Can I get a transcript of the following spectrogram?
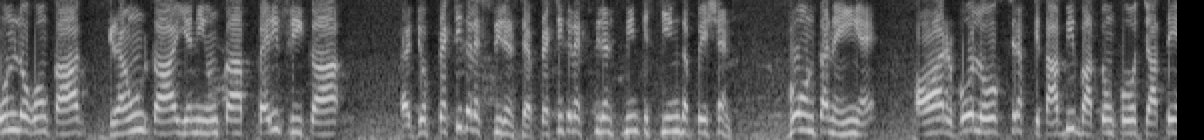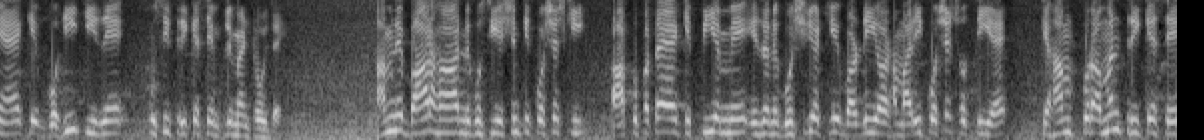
उन लोगों का ग्राउंड का, यानी उनका पेरीफ्री का, जो प्रैक्टिकल एक्सपीरियंस है। प्रैक्टिकल एक्सपीरियंस मीन कि सीइंग द पेशेंट्स वो उनका नहीं है। और वो लोग सिर्फ़ किताबी बातों को चाहते हैं कि वही चीज़ें उसी तरीके से इम्प्लीमेंट हो जाए। हमने बारहा नेगोशिएशन की कोशिश की। आपको पता है कि P M A is a negotiatory body और हमारी कोशिश होती है कि हम पुरमन तरीके से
